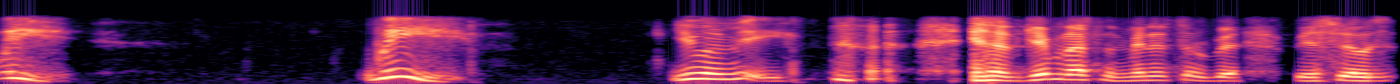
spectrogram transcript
We. We. You and me. and has given us the ministry of reconciliation.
